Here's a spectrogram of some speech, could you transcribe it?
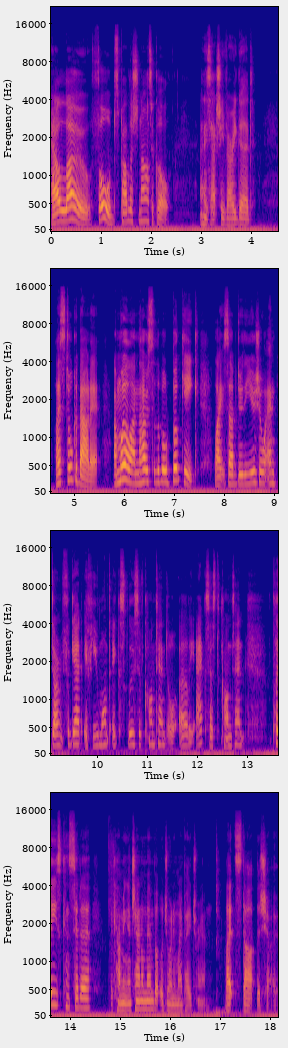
Hello! Forbes published an article, and it's actually very good. Let's talk about it. I'm Will, I'm the host of the Bald Book Geek. Like, sub, do the usual, and don't forget if you want exclusive content or early access to content, please consider becoming a channel member or joining my Patreon. Let's start the show.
